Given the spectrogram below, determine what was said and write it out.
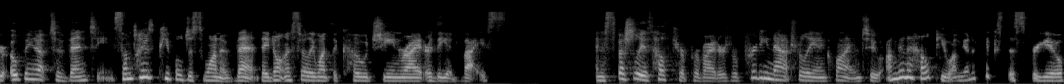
you're opening up to venting. Sometimes people just want to vent. They don't necessarily want the coaching, right, or the advice. And especially as healthcare providers, we're pretty naturally inclined to, I'm going to help you. I'm going to fix this for you.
